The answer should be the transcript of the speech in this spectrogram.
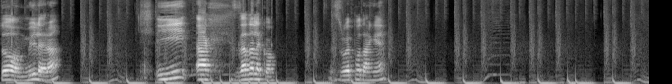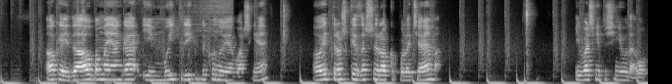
do Müllera. I ach, za daleko. Złe podanie. Okej, do Aubameyanga i mój trik wykonuję właśnie. Oj, troszkę za szeroko poleciałem. I właśnie to się nie udało.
